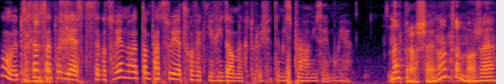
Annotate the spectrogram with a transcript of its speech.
Mówię, to, to, to, jest. Z tego co wiem, nawet tam pracuje człowiek niewidomy, który się tymi sprawami zajmuje. No proszę, no to może,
